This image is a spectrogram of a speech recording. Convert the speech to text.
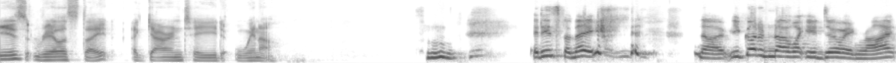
Is real estate a guaranteed winner? it is for me. no, you've got to know what you're doing, right?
